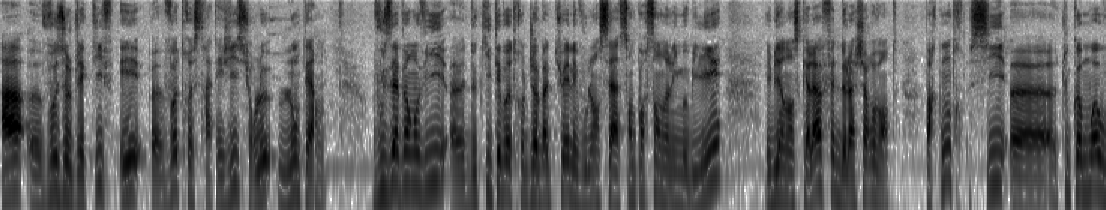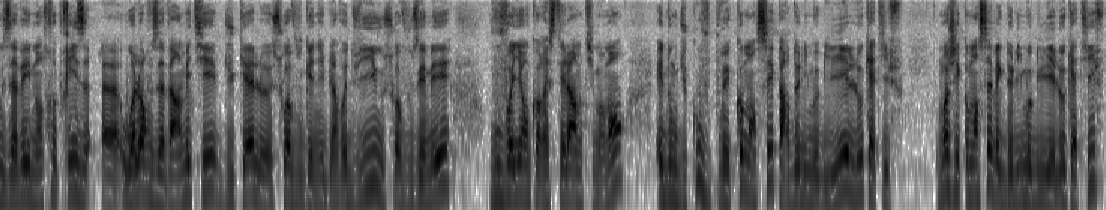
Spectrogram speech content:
à euh, vos objectifs et euh, votre stratégie sur le long terme. Vous avez envie euh, de quitter votre job actuel et vous lancer à 100% dans l'immobilier, eh bien dans ce cas-là, faites de l'achat-revente. Par contre, si tout comme moi, vous avez une entreprise ou alors vous avez un métier duquel soit vous gagnez bien votre vie ou soit vous aimez, vous voyez encore rester là un petit moment, et donc du coup, vous pouvez commencer par de l'immobilier locatif. Moi, j'ai commencé avec de l'immobilier locatif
